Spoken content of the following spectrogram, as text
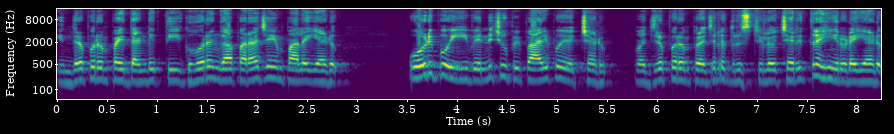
ఇంద్రపురంపై దండెత్తి ఘోరంగా పరాజయం పాలయ్యాడు. ఓడిపోయి వెన్ను చూపి పారిపోయి వచ్చాడు వజ్రపురం ప్రజల దృష్టిలో చరిత్రహీనుడయ్యాడు.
